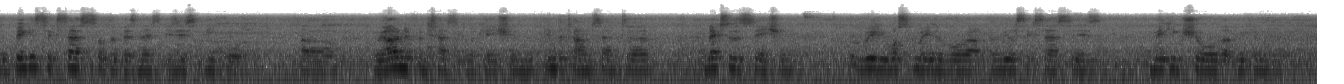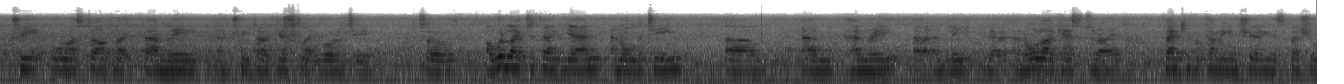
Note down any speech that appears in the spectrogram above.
the biggest success of the business is its people. Uh, we are in a fantastic location in the town centre, next to the station. Really, what's made of a, a real success is making sure that we can treat all our staff like family and treat our guests like royalty. So I would like to thank Jan and all the team, um, and Henry uh, and Lee, you know, and all our guests tonight. Thank you for coming and sharing this special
